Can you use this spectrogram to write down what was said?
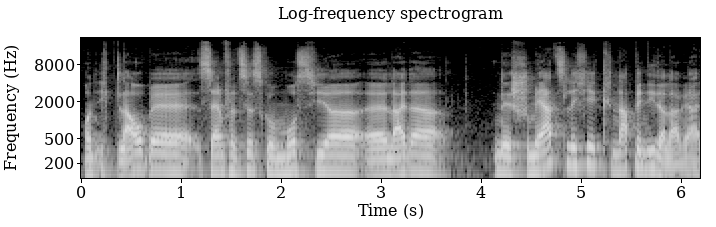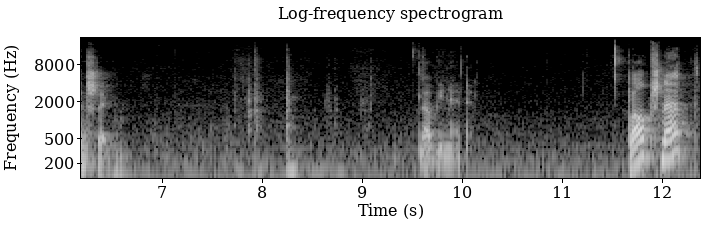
Und ich glaube, San Francisco muss hier äh, leider eine schmerzliche, knappe Niederlage einstecken. Glaube ich nicht. Glaubst du nicht?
